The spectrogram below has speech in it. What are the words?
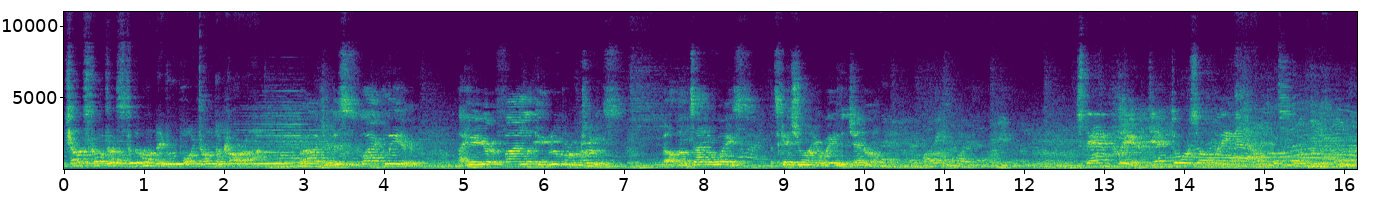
shall escort us to the rendezvous point on Pacara. Roger, this is Black Leader. I hear you're a fine-looking group of recruits. Well, no time to waste. Let's get you on your way to the General. Stand clear. Deck doors opening now.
